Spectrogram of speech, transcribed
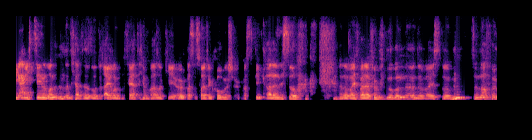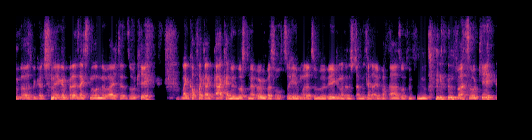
ging eigentlich zehn Runden und ich hatte so drei Runden fertig und war so, okay, irgendwas ist heute komisch, irgendwas geht gerade nicht so. Und dann war ich bei der fünften Runde und dann war ich so, hm, sind noch fünf, aber es wird ganz schnell. Und bei der sechsten Runde war ich dann so, okay, mein Kopf hat gerade gar keine Lust mehr, irgendwas hochzuheben oder zu bewegen. Und dann stand ich halt einfach da, so fünf Minuten und war so, okay,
